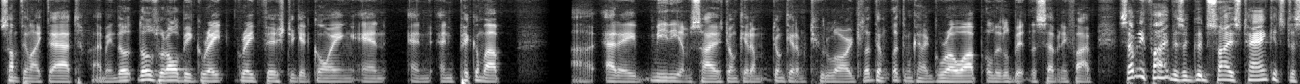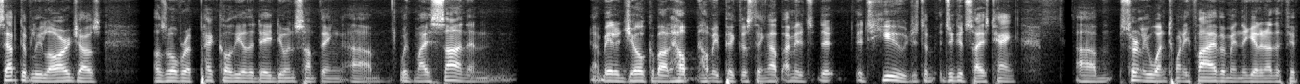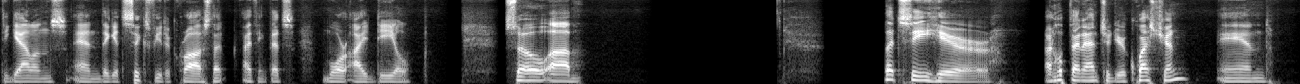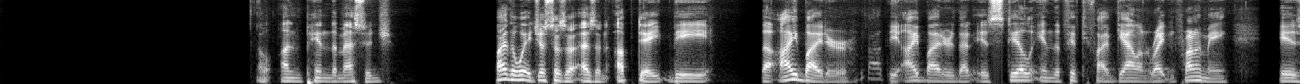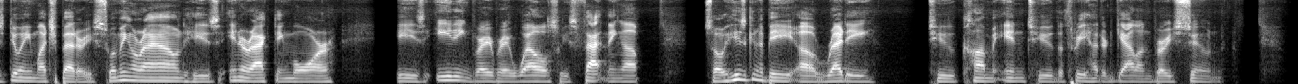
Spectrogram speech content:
something like that. I mean, th- those would all be great great fish to get going and and and pick them up uh, at a medium size. Don't get them don't get them too large. Let them let them kind of grow up a little bit in the 75. 75 is a good size tank. It's deceptively large. I was I was over at Petco the other day doing something um, with my son, and I made a joke about help help me pick this thing up. I mean, it's it's huge. It's a it's a good sized tank. Um, certainly 125. I mean, they get another 50 gallons, and they get six feet across. That I think that's more ideal. So um, let's see here. I hope that answered your question, and I'll unpin the message. By the way, just as a, as an update, the the eye biter, the eye biter that is still in the 55 gallon right in front of me, is doing much better. He's swimming around. He's interacting more. He's eating very very well, so he's fattening up. So he's going to be uh, ready to come into the 300 gallon very soon.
